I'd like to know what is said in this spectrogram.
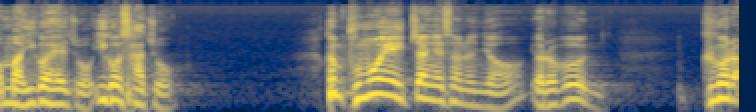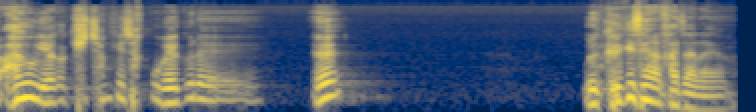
엄마 이거 해줘. 이거 사줘. 그럼 부모의 입장에서는요, 여러분, 그거를, 아유, 얘가 귀찮게 자꾸 왜 그래? 예? 우리 그렇게 생각하잖아요.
